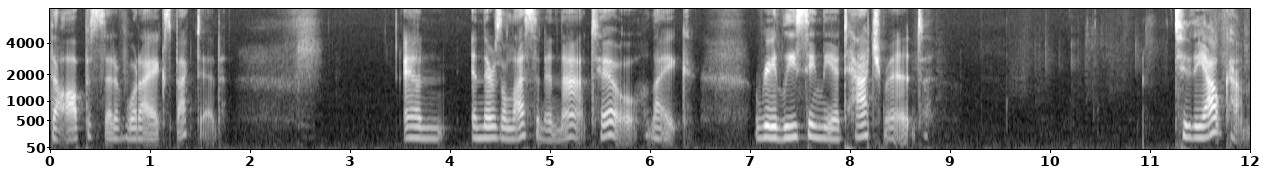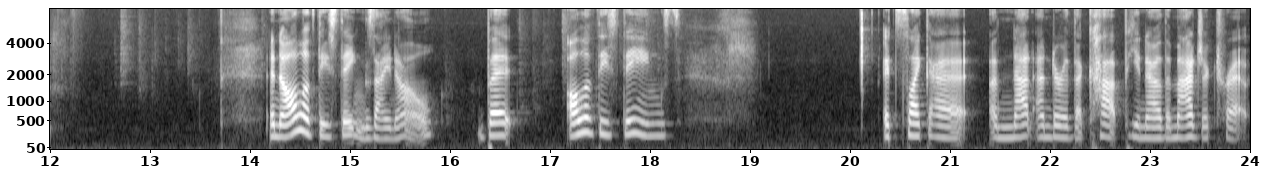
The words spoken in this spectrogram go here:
the opposite of what I expected. And and there's a lesson in that too, like releasing the attachment to the outcome. And all of these things I know, but all of these things, it's like a, a nut under the cup, you know, the magic trip.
